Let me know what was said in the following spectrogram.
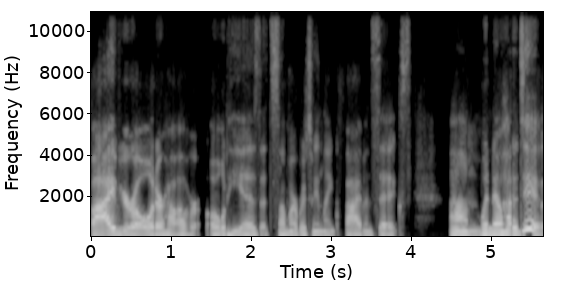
five year old or however old he is it's somewhere between like five and six um, would know how to do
